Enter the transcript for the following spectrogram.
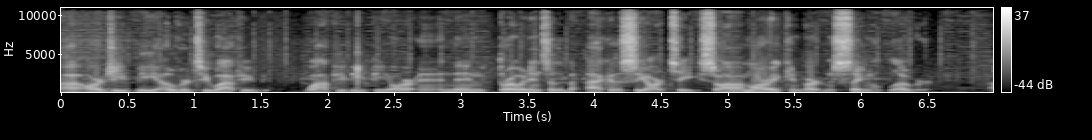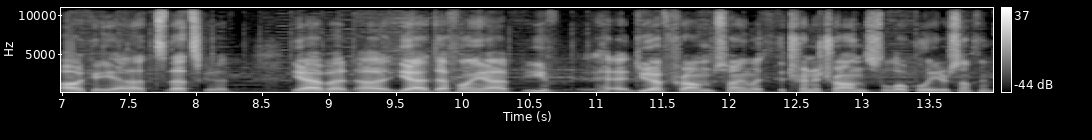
uh, RGB over to YP, YPBPR and then throw it into the back of the CRT. So I'm already converting the signal over. Okay, yeah, that's that's good. Yeah, but uh, yeah, definitely. Uh, you do you have problems finding like the Trinitrons locally or something?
